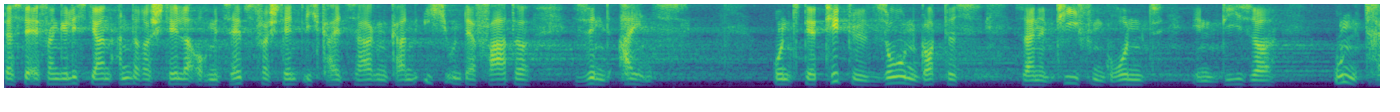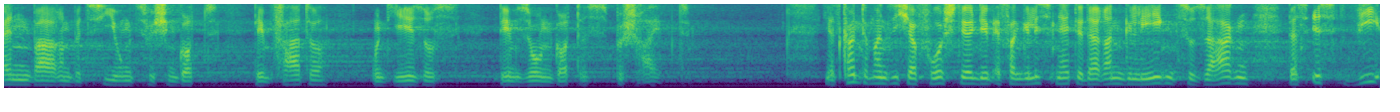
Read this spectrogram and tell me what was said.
dass der Evangelist ja an anderer Stelle auch mit Selbstverständlichkeit sagen kann, ich und der Vater sind eins. Und der Titel Sohn Gottes seinen tiefen Grund in dieser untrennbaren Beziehung zwischen Gott, dem Vater und Jesus, dem Sohn Gottes, beschreibt. Jetzt könnte man sich ja vorstellen, dem Evangelisten hätte daran gelegen zu sagen, das ist wie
